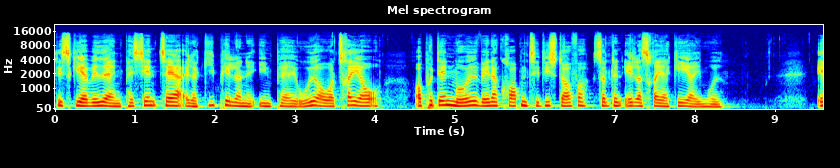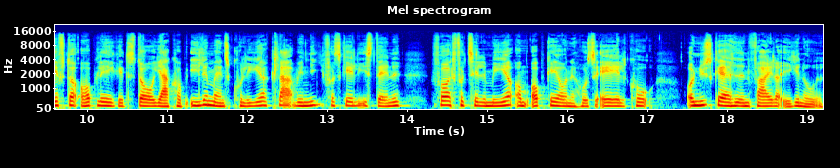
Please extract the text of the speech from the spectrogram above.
Det sker ved, at en patient tager allergipillerne i en periode over tre år, og på den måde vender kroppen til de stoffer, som den ellers reagerer imod. Efter oplægget står Jakob Illemands kolleger klar ved ni forskellige stande for at fortælle mere om opgaverne hos ALK, og nysgerrigheden fejler ikke noget.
